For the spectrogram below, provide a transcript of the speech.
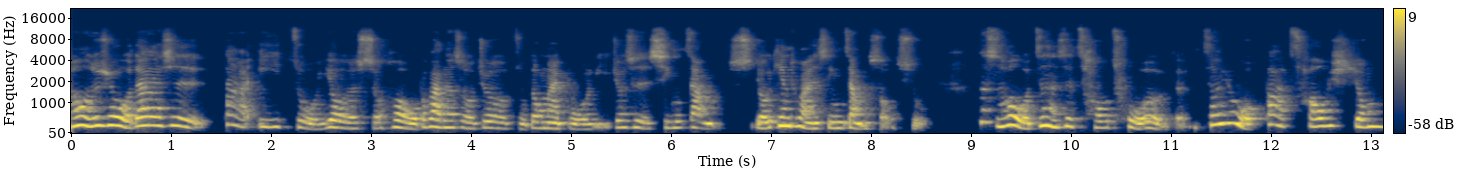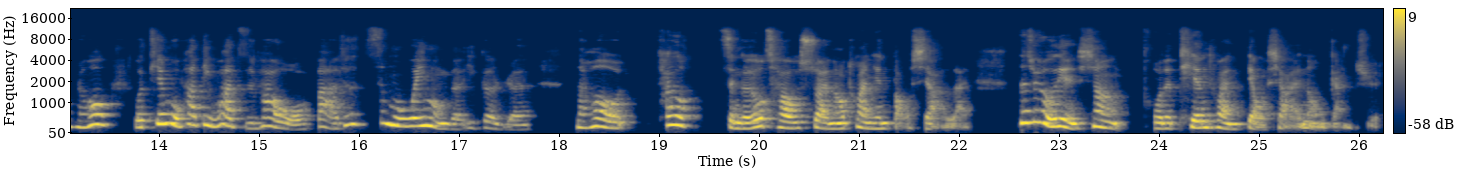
然后我就说，我大概是大一左右的时候，我爸爸那时候就主动脉剥离，就是心脏有一天突然心脏手术。那时候我真的是超错愕的，你知道，因为我爸超凶，然后我天不怕地不怕，只怕我爸，就是这么威猛的一个人，然后他又整个又超帅，然后突然间倒下来，那就有点像我的天突然掉下来那种感觉。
